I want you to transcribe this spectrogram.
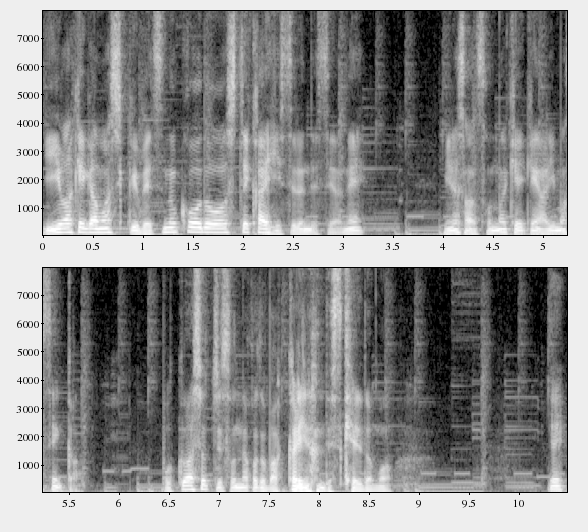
言い訳がましく別の行動をして回避するんですよね。皆さんそんな経験ありませんか？僕はしょっちゅうそんなことばっかりなんですけれども。で、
